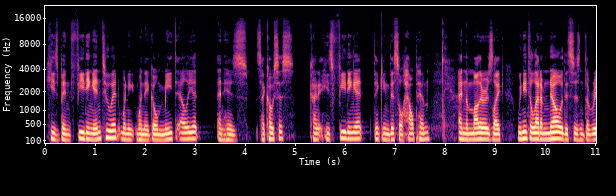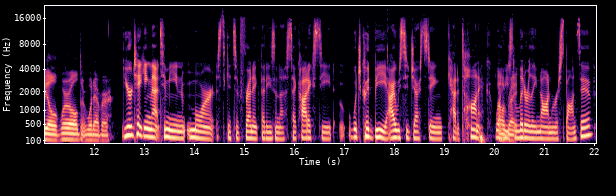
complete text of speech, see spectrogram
he's been feeding into it when he when they go meet Elliot and his psychosis. Kind of, he's feeding it, thinking this will help him." And the mother is like, "We need to let him know this isn't the real world or whatever." You're taking that to mean more schizophrenic, that he's in a psychotic state, which could be. I was suggesting catatonic, where Oh, he's right. literally non responsive.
